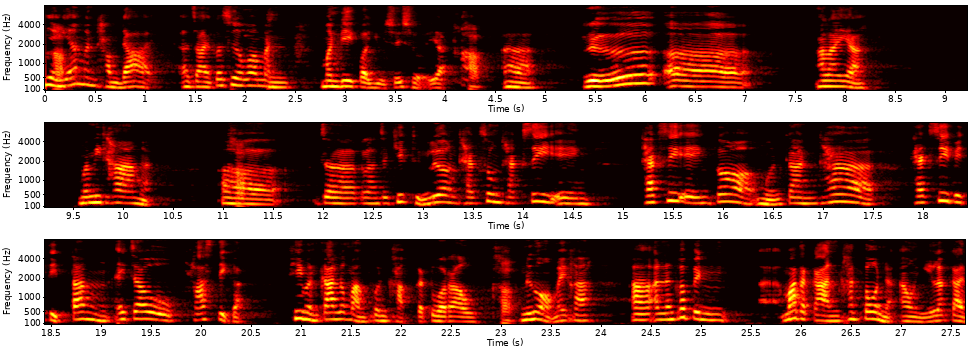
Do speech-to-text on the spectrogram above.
อย่างเงี้ยมันทำได้ อาจารย์ก็เชื่อว่ามันมันดีกว่าอยู่เฉยๆอะครับ อ่า หรือเอ่ออะไรอะ มันมีทางอะเอ่ครับอจะกำลังจะคิดถึงเรื่องแท็กซี่แท็กซี่เอง แท็กซี่เองก็เหมือนกันถ้า แท็กซี่ไปติดตั้งไอ้เจ้าพลาสติกอะที่มันกั้นระหว่างคนขับกับตัวเราครับนึกออกไหมคะอ่าอันนั้นก็เป็นอ่ามาตรการขั้นต้นอะเอาอย่างนี้ละกัน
